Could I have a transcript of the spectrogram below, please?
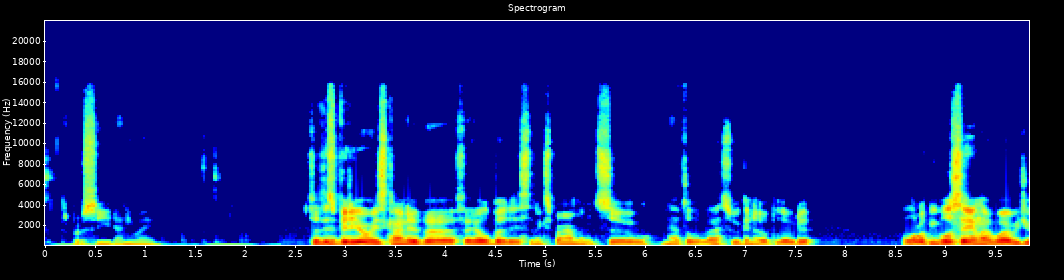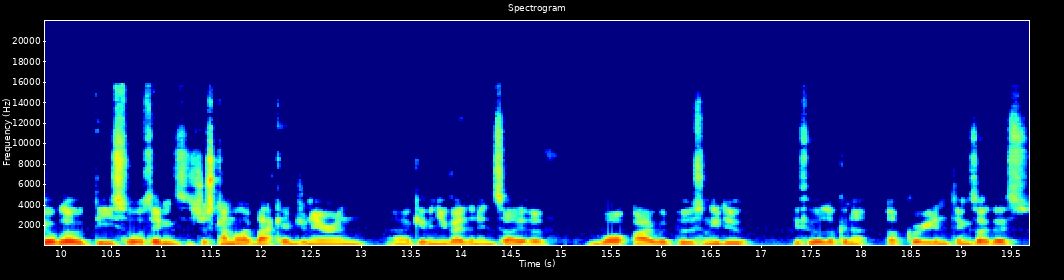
Let's proceed anyway. So this video is kind of a fail, but it's an experiment, so nevertheless, we're going to upload it. A lot of people are saying, like, why would you upload these sort of things? It's just kind of like back engineering, uh, giving you guys an insight of what I would personally do if we were looking at upgrading things like this.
